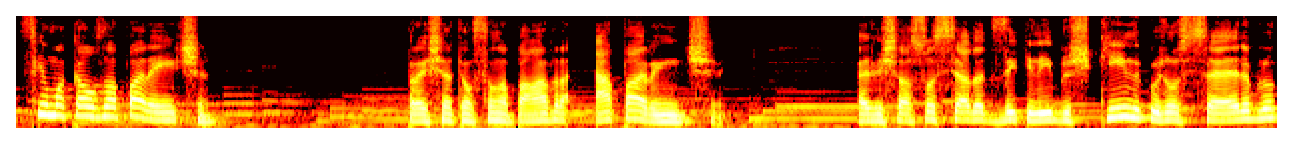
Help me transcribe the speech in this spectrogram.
sem uma causa aparente. Preste atenção na palavra aparente. Ela está associada a desequilíbrios químicos no cérebro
